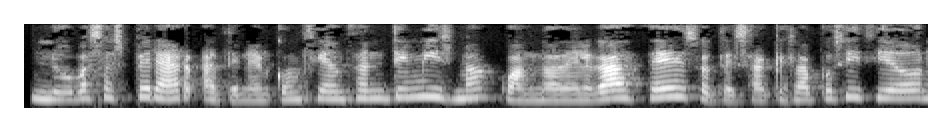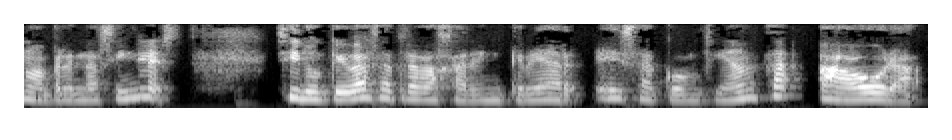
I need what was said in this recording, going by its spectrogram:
No vas a esperar a tener confianza en ti misma cuando adelgaces o te saques la posición o aprendas inglés, sino que vas a trabajar en crear esa confianza ahora,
